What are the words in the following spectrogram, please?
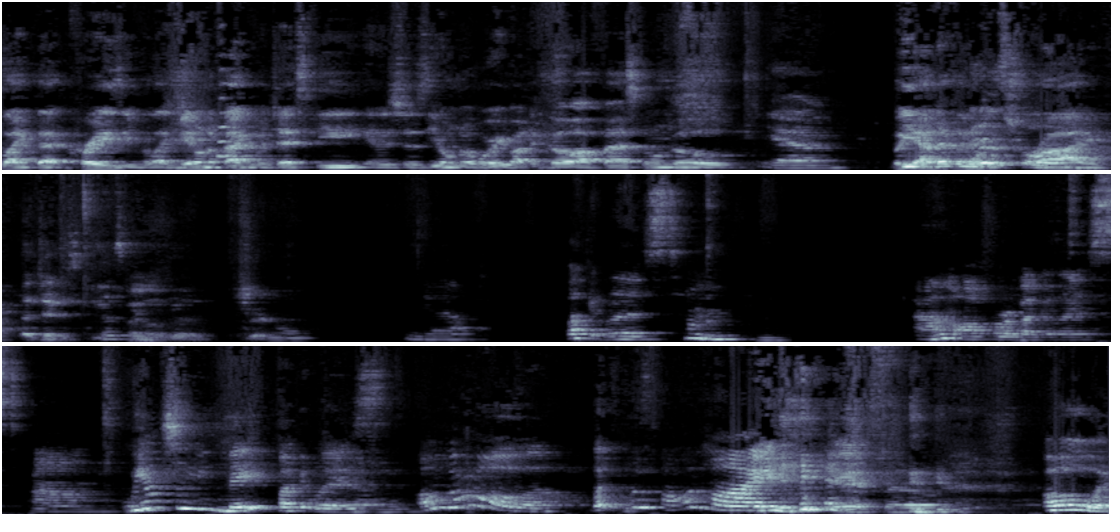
like that crazy for like get on the back of a jet ski and it's just you don't know where you're about to go, how fast it's gonna go. yeah. But yeah, I definitely want That's to cool. try a jet ski. That's a little bit. Sure. Yeah. Bucket list. Hmm. I'm all for a bucket list. Um, we actually made bucket lists. Oh wow! Let's list online. Yeah, Oh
